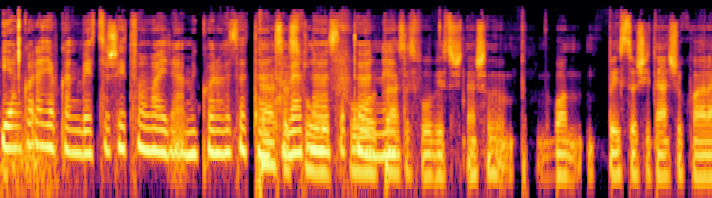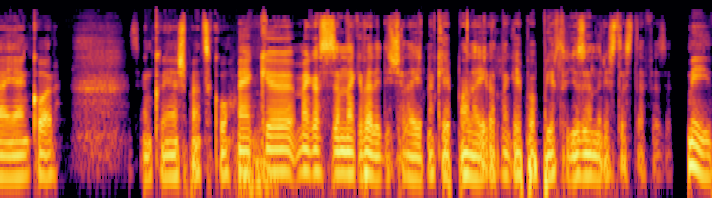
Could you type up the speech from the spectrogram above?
Ilyenkor egyébként biztosítva vagy rá, mikor vezeted, ha Persze, full, full, összetörnéd. persze, ez full biztosítás, van, biztosításuk van rá ilyenkor. Ilyen speckó. meg, meg azt hiszem, neki veled is aláírnak egy, aláíratnak egy papírt, hogy az önrészt ezt elfezet. Mi?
